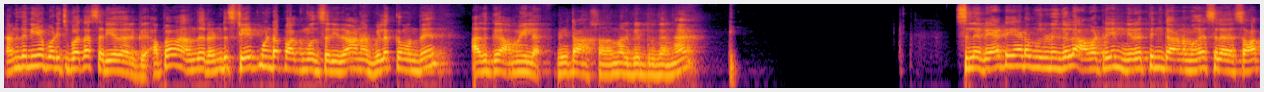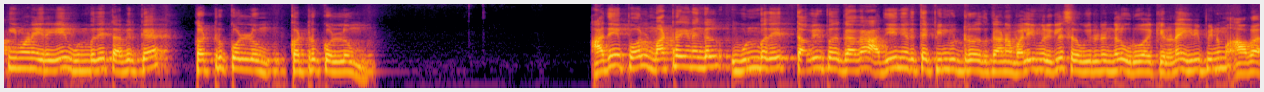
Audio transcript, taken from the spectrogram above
தனித்தனியாக படித்து பார்த்தா சரியாக தான் இருக்குது அப்போ அந்த ரெண்டு ஸ்டேட்மெண்ட்டாக பார்க்கும்போது சரி தான் ஆனால் விளக்கம் வந்து அதுக்கு அமையல. ரைட்டா ஸோ அந்த மாதிரி கேட்டிருக்காங்க. சில வேட்டையாடும் உயிரினங்கள் அவற்றின் நிறத்தின் காரணமாக சில சாத்தியமான இரையை உண்பதை தவிர்க்க கற்றுக்கொள்ளும் கற்றுக்கொள்ளும். அதே போல் மற்ற இனங்கள் உண்பதை தவிர்ப்பதற்காக அதே நிறத்தை பின்பற்றுவதற்கான வழிமுறைகளை சில உயிரினங்கள் உருவாக்கியுள்ளன. இருப்பினும் அவ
